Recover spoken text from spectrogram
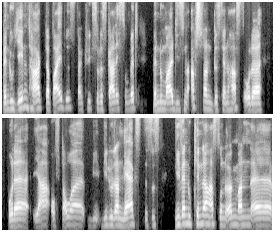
wenn du jeden Tag dabei bist, dann kriegst du das gar nicht so mit. Wenn du mal diesen Abstand ein bisschen hast oder, oder ja, auf Dauer, wie, wie du dann merkst, das ist wie wenn du Kinder hast und irgendwann äh,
